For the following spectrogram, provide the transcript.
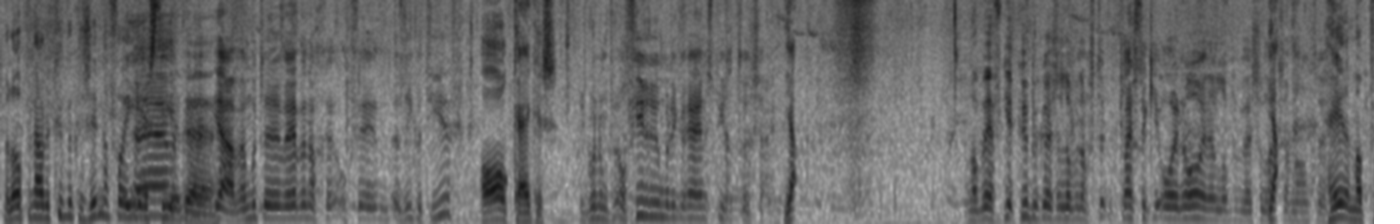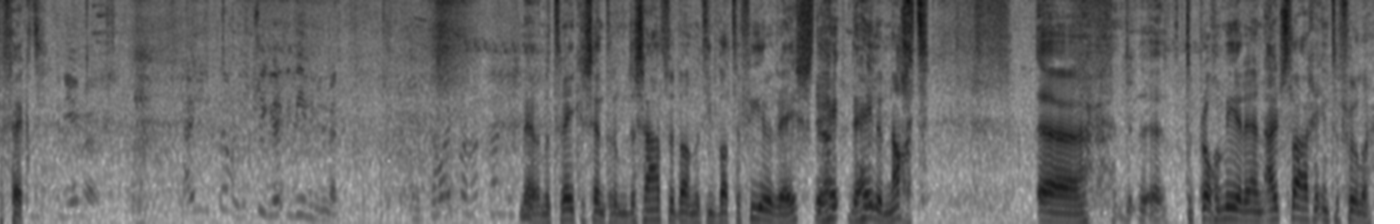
We lopen nou de kubicus in of voor je eerst hier? Ja, we, moeten, we hebben nog ongeveer drie kwartier. Oh, kijk eens. Ik moet om, om vier uur moet ik weer in de spiegel terug zijn. Ja. Dan lopen we even een kubicus, dan lopen we nog een klein stukje O en en dan lopen we zo Ja. langzamerhand. eh, Helemaal perfect. Nee, want het rekencentrum, daar zaten we dan met die Batavieren race. De, Ja. he- de hele nacht eh, de- te programmeren en uitslagen in te vullen.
